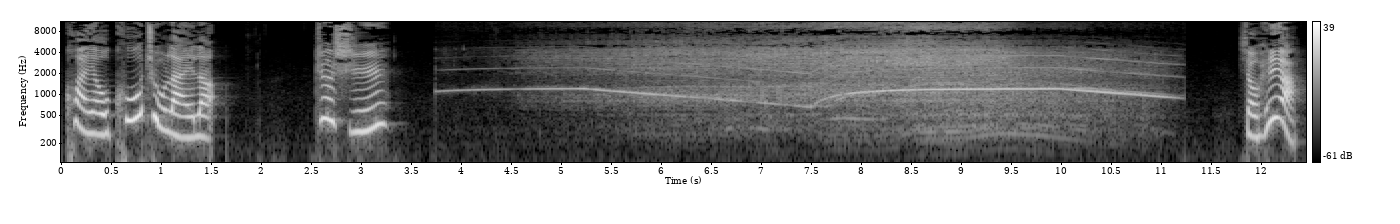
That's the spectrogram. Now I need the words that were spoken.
快要哭出来了。这时，小黑啊，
